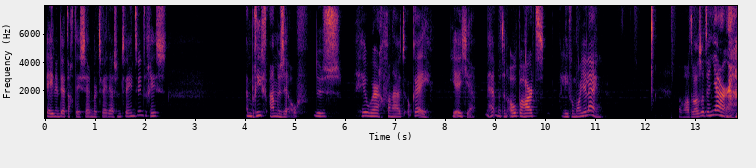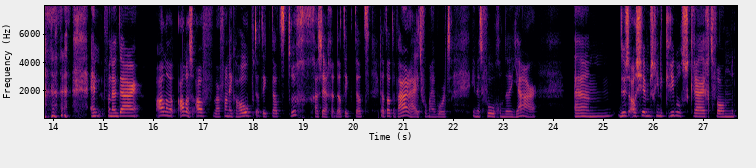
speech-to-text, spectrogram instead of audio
31 december 2022 is. Een brief aan mezelf. Dus heel erg vanuit, oké, jeetje, hè, met een open hart, lieve Marjolein. Wat was het een jaar? en vanuit daar alle, alles af waarvan ik hoop dat ik dat terug ga zeggen. Dat, ik dat, dat dat de waarheid voor mij wordt in het volgende jaar. Um, dus als je misschien de kriebels krijgt van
